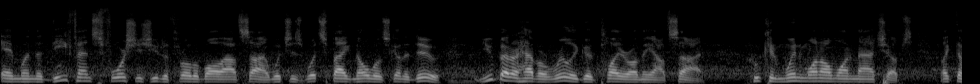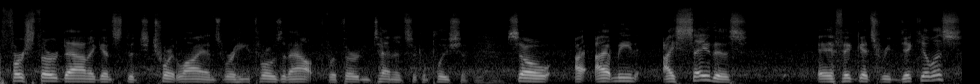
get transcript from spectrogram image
and when the defense forces you to throw the ball outside, which is what Spagnuolo is going to do, you better have a really good player on the outside who can win one-on-one matchups. Like the first third down against the Detroit Lions, where he throws it out for third and ten, it's a completion. Mm-hmm. So I, I mean, I say this if it gets ridiculous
